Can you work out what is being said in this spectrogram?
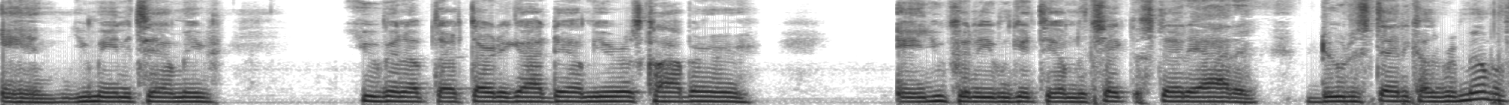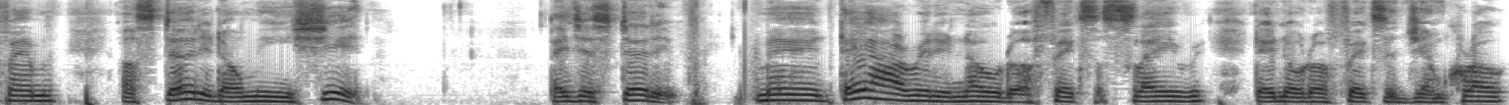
And you mean to tell me you've been up there 30 goddamn years, Clyburn, and you couldn't even get them to check the study out and do the study? Because remember, family, a study don't mean shit. They just studied. Man, they already know the effects of slavery. They know the effects of Jim Crow.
